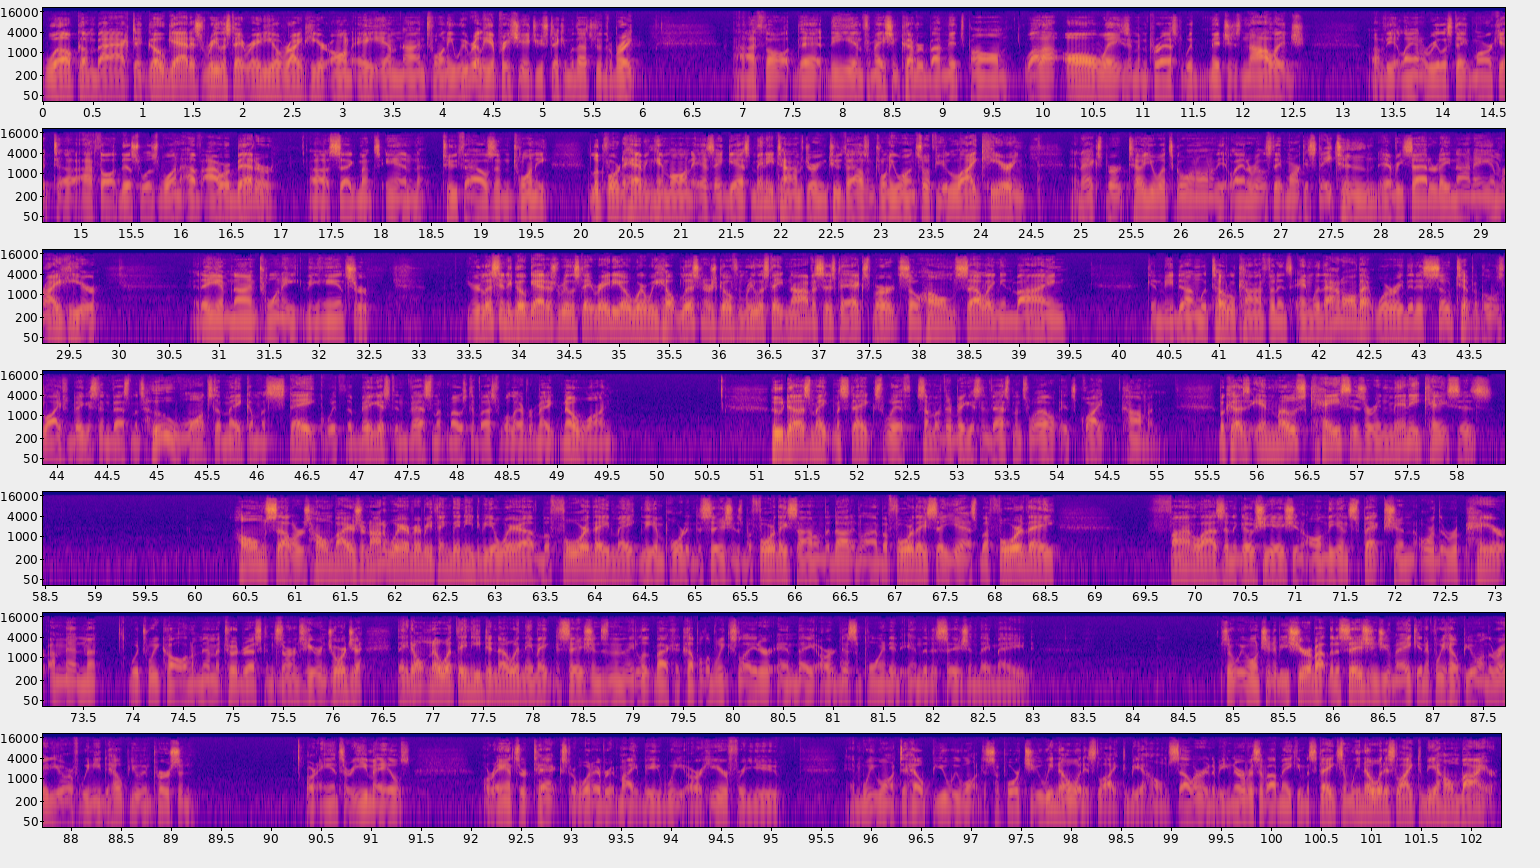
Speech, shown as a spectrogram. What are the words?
Welcome back to Go Gaddis Real Estate Radio right here on AM 920. We really appreciate you sticking with us through the break. I thought that the information covered by Mitch Palm, while I always am impressed with Mitch's knowledge of the Atlanta real estate market, uh, I thought this was one of our better uh, segments in 2020. Look forward to having him on as a guest many times during 2021. So if you like hearing an expert tell you what's going on in the Atlanta real estate market, stay tuned every Saturday, 9 a.m., right here at AM 920, The Answer. You're listening to Go Gaddis Real Estate Radio, where we help listeners go from real estate novices to experts so home selling and buying can be done with total confidence and without all that worry that is so typical with life's biggest investments. Who wants to make a mistake with the biggest investment most of us will ever make? No one. Who does make mistakes with some of their biggest investments? Well, it's quite common. Because in most cases, or in many cases, home sellers, home buyers are not aware of everything they need to be aware of before they make the important decisions, before they sign on the dotted line, before they say yes, before they finalize a negotiation on the inspection or the repair amendment, which we call an amendment to address concerns here in Georgia. They don't know what they need to know and they make decisions, and then they look back a couple of weeks later and they are disappointed in the decision they made. So we want you to be sure about the decisions you make, and if we help you on the radio or if we need to help you in person, or answer emails or answer text or whatever it might be. We are here for you and we want to help you. We want to support you. We know what it's like to be a home seller and to be nervous about making mistakes, and we know what it's like to be a home buyer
